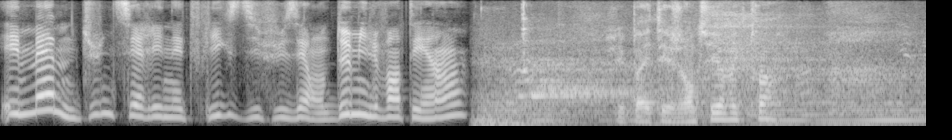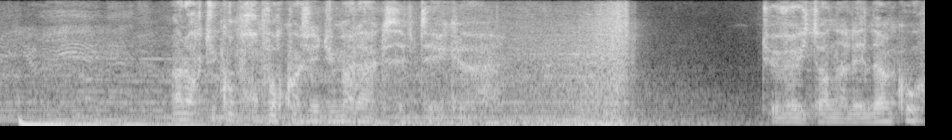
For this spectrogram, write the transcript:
et même d'une série Netflix diffusée en 2021. J'ai pas été gentil avec toi alors tu comprends pourquoi j'ai du mal à accepter que tu veuilles t'en aller d'un coup.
